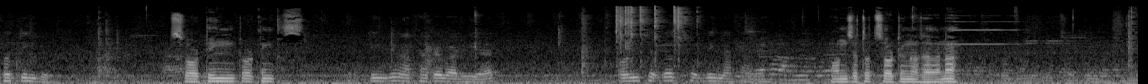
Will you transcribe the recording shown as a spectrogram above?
শ্বৰ্টিং নাথাকে বাৰু ইয়াত। অন ছেটত শ্বটিং নাথাকে অন ছেটত শ্বৰ্টিং নাথাকে না শ্বটিং নাথাকে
